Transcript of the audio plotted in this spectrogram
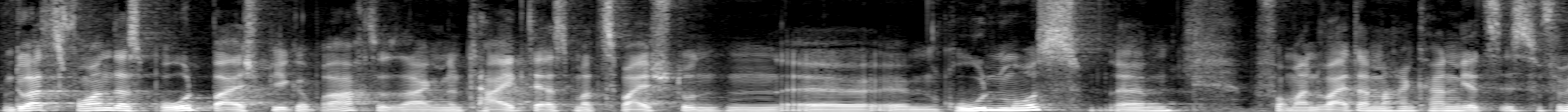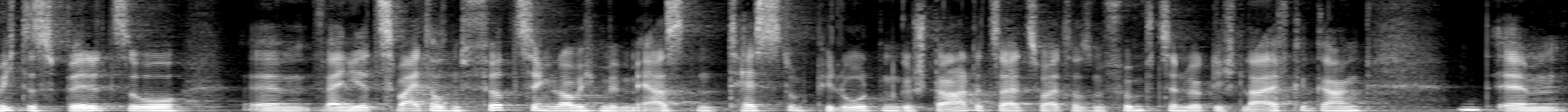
und du hast vorhin das Brotbeispiel gebracht, sozusagen einen Teig, der erstmal zwei Stunden äh, ähm, ruhen muss, ähm, bevor man weitermachen kann. Jetzt ist für mich das Bild so, ähm, wenn ihr 2014, glaube ich, mit dem ersten Test und Piloten gestartet seid, 2015 wirklich live gegangen, ähm,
